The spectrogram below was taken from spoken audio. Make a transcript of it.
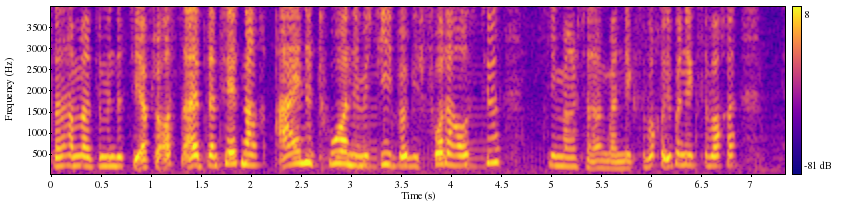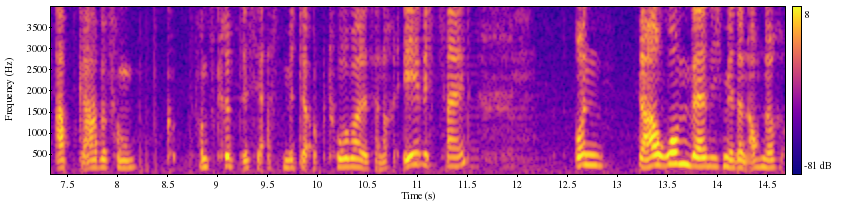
Dann haben wir zumindest die After Ostalb. Dann fehlt noch eine Tour, nämlich die wirklich vor der Haustür. Die mache ich dann irgendwann nächste Woche, übernächste Woche. Abgabe vom, vom Skript ist ja erst Mitte Oktober, das ist ja noch ewig Zeit. Und darum werde ich mir dann auch noch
